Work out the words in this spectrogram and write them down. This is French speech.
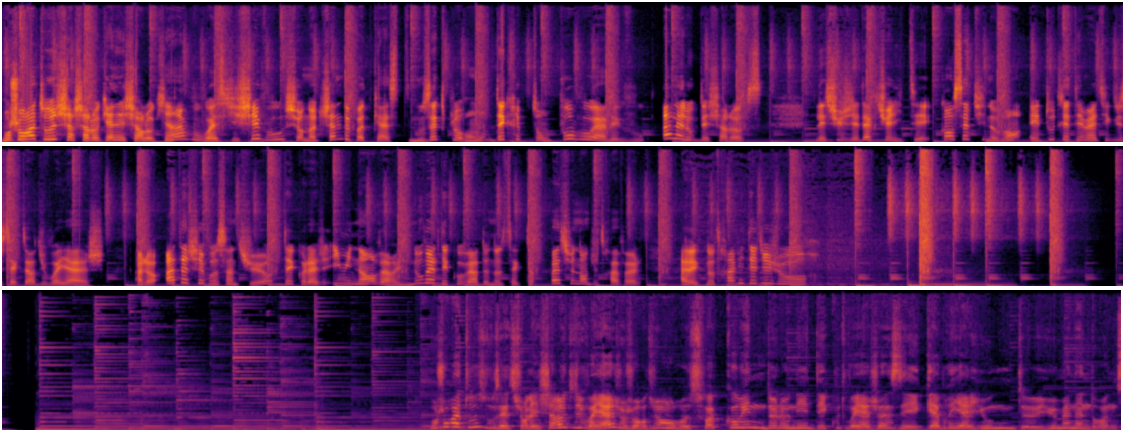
Bonjour à tous, chers Sherlockiennes et Sherlockiens, vous voici chez vous sur notre chaîne de podcast. Nous explorons, décryptons pour vous et avec vous, à la loupe des Sherlocks, les sujets d'actualité, concepts innovants et toutes les thématiques du secteur du voyage. Alors attachez vos ceintures, décollage imminent vers une nouvelle découverte de notre secteur passionnant du travel avec notre invité du jour. Bonjour à tous, vous êtes sur les Sherlocks du voyage. Aujourd'hui, on reçoit Corinne Delaunay d'Écoute Voyageuse et Gabriel Young de Human and Drones.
